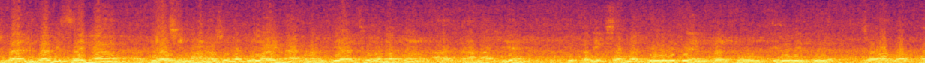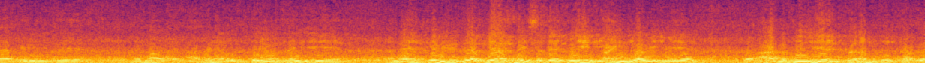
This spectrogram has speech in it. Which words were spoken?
જુદા જુદા વિષયના અભ્યાસી માણસોને બોલાવીને આપણા વિદ્યાર્થીઓને પણ આ જ્ઞાન આપીએ કે પરીક્ષામાં કેવી રીતે એન્ટર થવું, કેવી રીતે જવાબ આપવા, કેવી રીતે એમાં આપણે ઉત્તીર્ણ થઈ જઈએ અને કેવી રીતે અભ્યાસ થઈ શકે કઈ લાઈન લેવી જોઈએ. તો આ બધું જે ધરમપુર ખાતે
